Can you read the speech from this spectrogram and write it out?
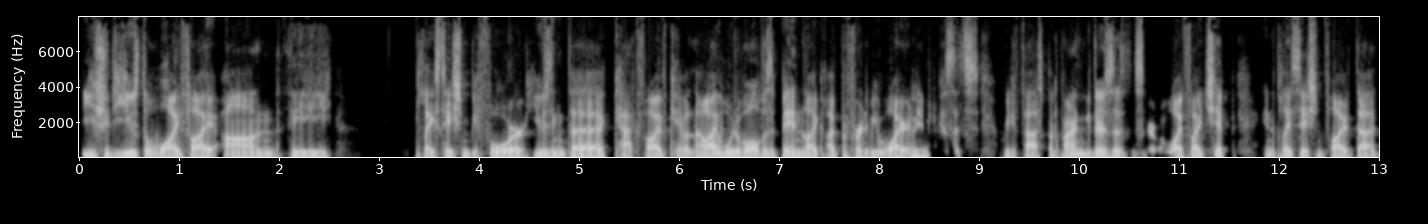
you should use the Wi Fi on the PlayStation before using the Cat 5 cable. Now, I would have always been like, I prefer to be wired Weird. because it's really fast. But apparently, there's a certain Wi Fi chip in the PlayStation 5 that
